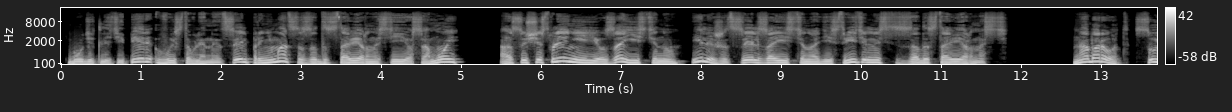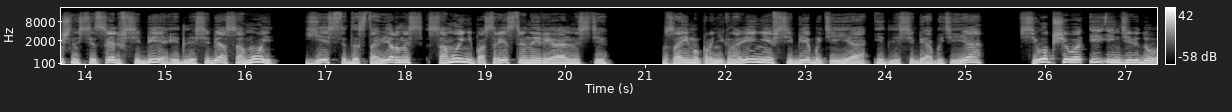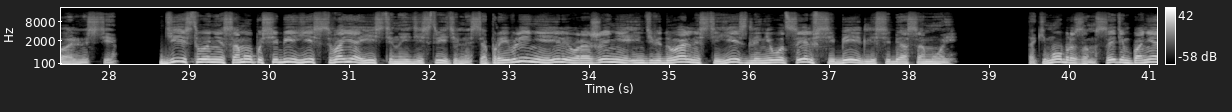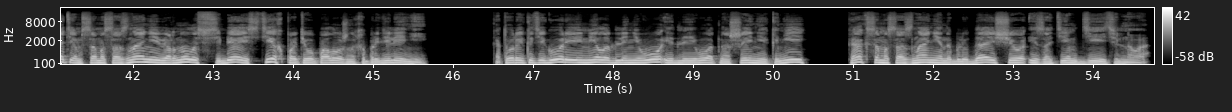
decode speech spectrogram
Будет ли теперь выставленная цель приниматься за достоверность ее самой осуществление ее за истину, или же цель за истину, а действительность за достоверность. Наоборот, сущность и цель в себе и для себя самой есть достоверность самой непосредственной реальности, взаимопроникновение в себе бытия и для себя бытия, всеобщего и индивидуальности. Действование само по себе есть своя истина и действительность, а проявление или выражение индивидуальности есть для него цель в себе и для себя самой. Таким образом, с этим понятием самосознание вернулось в себя из тех противоположных определений, которые категория имела для него и для его отношения к ней как самосознание наблюдающего и затем деятельного.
